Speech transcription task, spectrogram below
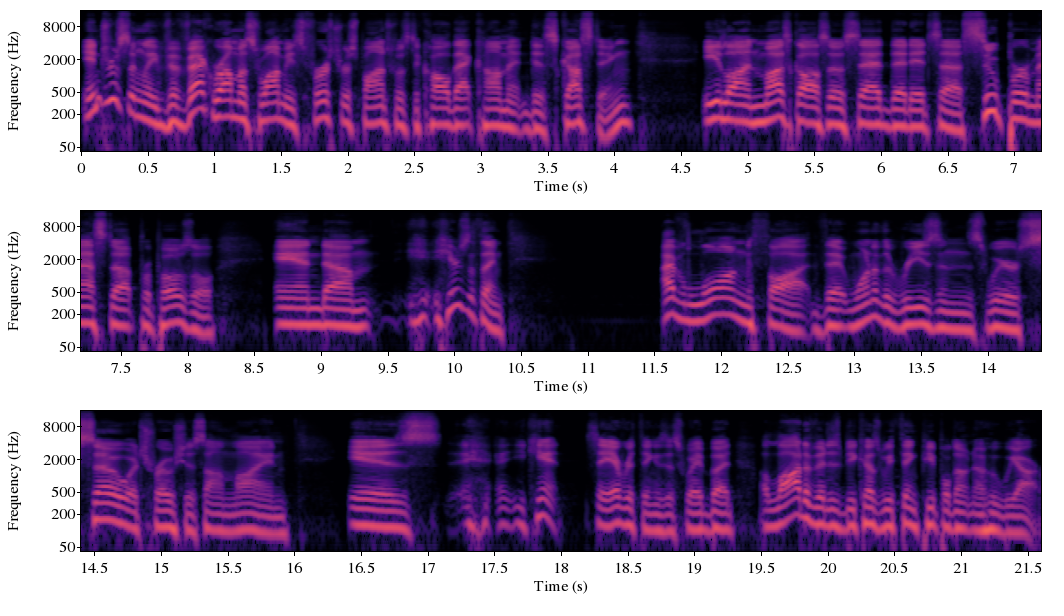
Interestingly, Vivek Ramaswamy's first response was to call that comment disgusting. Elon Musk also said that it's a super messed up proposal. And um, here's the thing I've long thought that one of the reasons we're so atrocious online is you can't say everything is this way, but a lot of it is because we think people don't know who we are.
